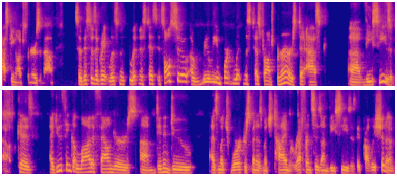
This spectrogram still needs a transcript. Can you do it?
asking entrepreneurs about. So this is a great litmus test. It's also a really important litmus test for entrepreneurs to ask uh, VCs about because I do think a lot of founders um, didn't do as much work or spend as much time or references on VCs as they probably should have.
